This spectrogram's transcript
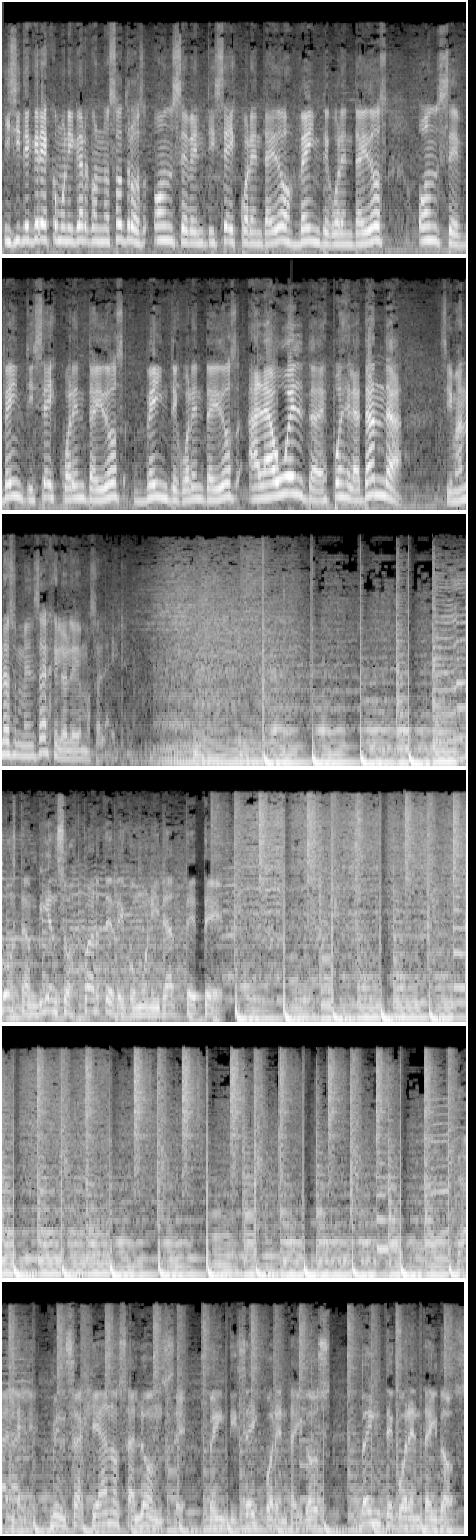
Y si te querés comunicar con nosotros, 11 26 42 20 42, 11 26 42 20 42. A la vuelta después de la tanda, si mandas un mensaje, lo leemos al aire. Vos también sos parte de Comunidad TT. Dale, mensajeanos al 11 2642 2042.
